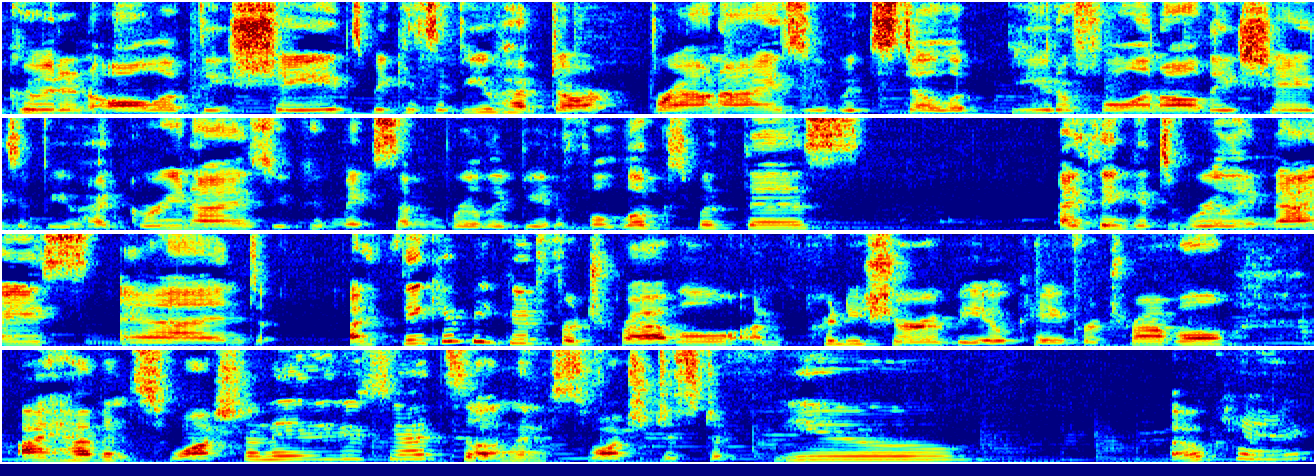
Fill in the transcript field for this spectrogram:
good in all of these shades because if you have dark brown eyes, you would still look beautiful in all these shades. If you had green eyes, you could make some really beautiful looks with this. I think it's really nice and I think it'd be good for travel. I'm pretty sure it'd be okay for travel. I haven't swatched any of these yet, so I'm to swatch just a few. Okay.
